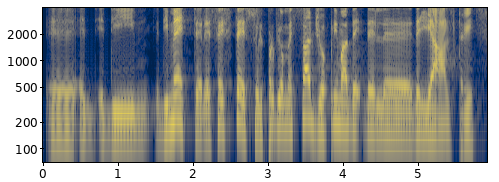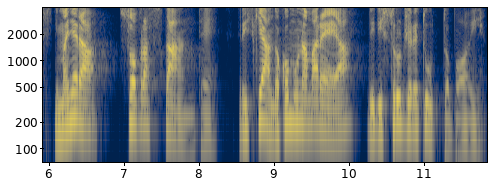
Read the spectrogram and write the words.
eh, e, e di, di, mettere se stesso, il proprio messaggio prima de, de, degli altri, in maniera sovrastante, rischiando come una marea di distruggere tutto poi.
